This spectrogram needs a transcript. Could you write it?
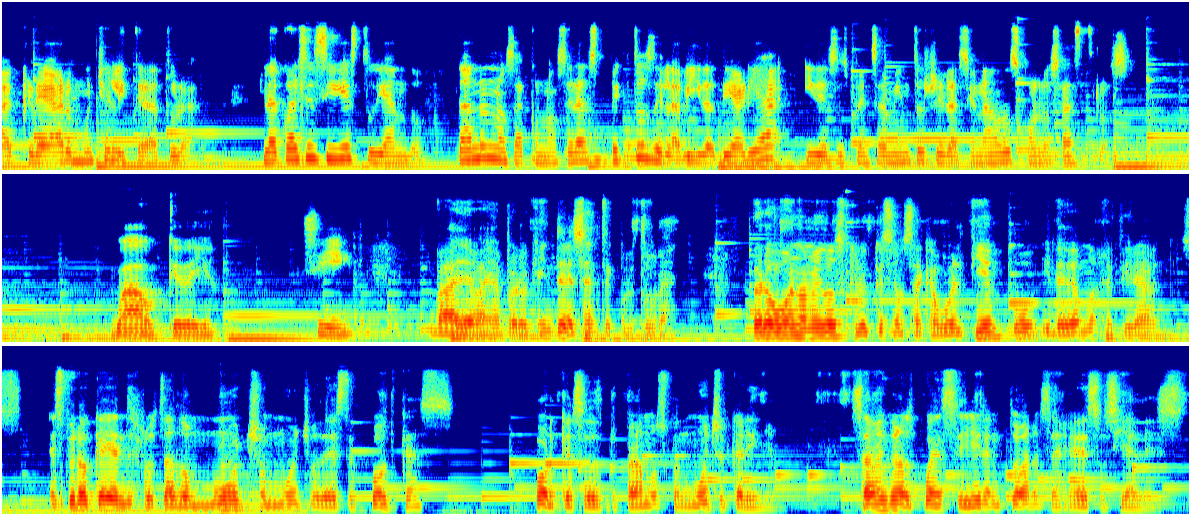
a, crear mucha literatura, la cual se sigue estudiando, dándonos a conocer aspectos de la vida diaria y de sus pensamientos relacionados con los astros. ¡Wow! ¡Qué bello! Sí. Vaya, vaya, pero qué interesante cultura. Pero bueno amigos, creo que se nos acabó el tiempo y debemos retirarnos. Espero que hayan disfrutado mucho, mucho de este podcast, porque se los preparamos con mucho cariño. Saben que nos pueden seguir en todas nuestras redes sociales.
